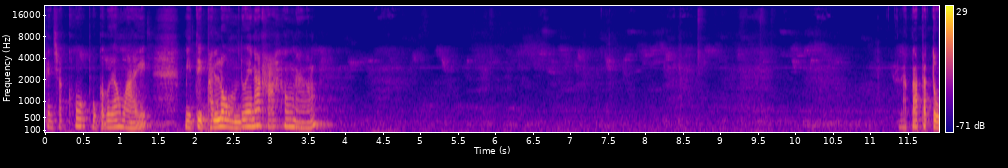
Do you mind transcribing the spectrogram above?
เป็นชักโครกปูกระเบื้องไว้ มีติดพัดลมด้วยนะคะ ห้องน้ำแล้วก็ประตู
